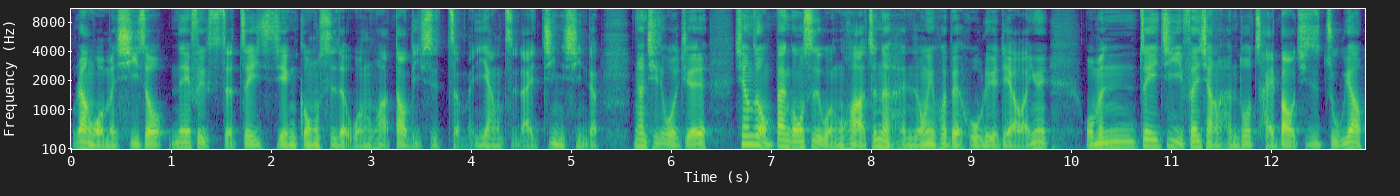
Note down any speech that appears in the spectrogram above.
让我们吸收 Netflix 的这一间公司的文化到底是怎么样子来进行的。那其实我觉得像这种办公室文化真的很容易会被忽略掉啊，因为。我们这一季分享了很多财报，其实主要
